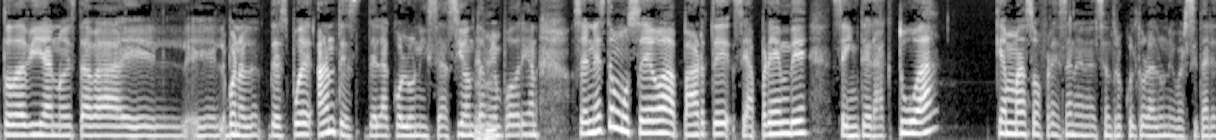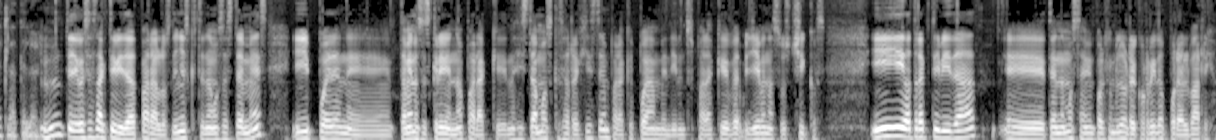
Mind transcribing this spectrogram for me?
todavía no estaba el, bueno, después, antes de la colonización también podrían, o sea, en este museo aparte se aprende, se interactúa ¿Qué más ofrecen en el Centro Cultural Universitario Tlatelolco? te digo, esa actividad para los niños que tenemos este mes y pueden, eh, también nos escriben, ¿no? Para que necesitamos que se registren, para que puedan venir, entonces para que lleven a sus chicos. Y otra actividad, eh, tenemos también, por ejemplo, el recorrido por el barrio.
